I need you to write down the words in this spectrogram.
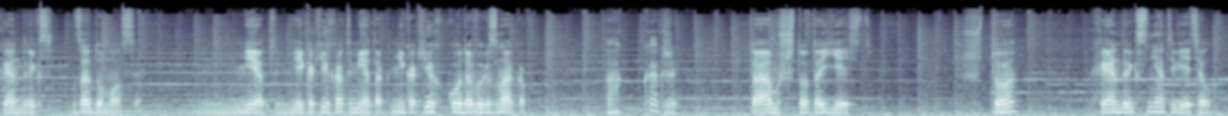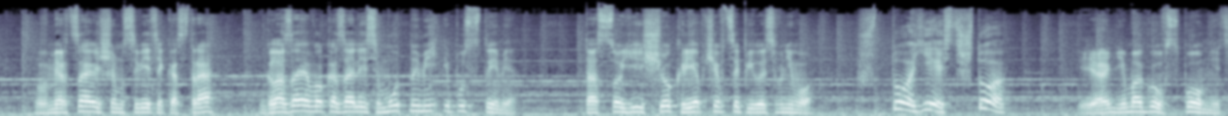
Хендрикс задумался. «Нет, никаких отметок, никаких кодовых знаков». «А как же?» Там что-то есть». «Что?» Хендрикс не ответил. В мерцающем свете костра глаза его казались мутными и пустыми. Тассо еще крепче вцепилась в него. «Что есть? Что?» «Я не могу вспомнить.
